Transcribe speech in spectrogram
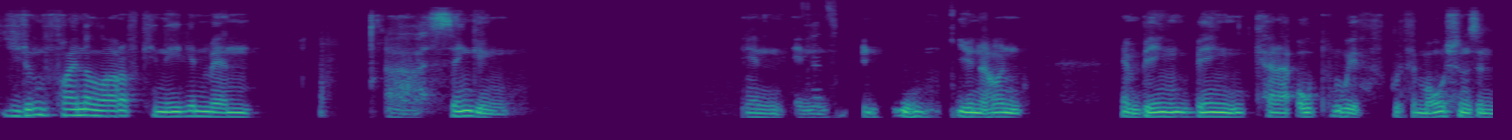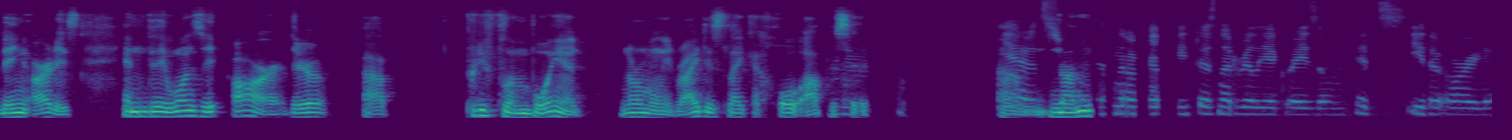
you don't find a lot of Canadian men uh, singing in in, in, you know and and being being kind of open with with emotions and being artists. And the ones that are, they're pretty flamboyant normally, right? It's like a whole opposite. Yeah, um, not, There's not really there's not really a gray zone. It's either or. Yeah.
